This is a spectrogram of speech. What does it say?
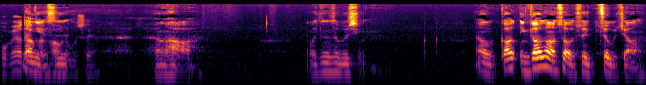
我没有到很好入睡。很好啊，我真的是不行。那我高你高中的时候有睡睡午觉吗？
